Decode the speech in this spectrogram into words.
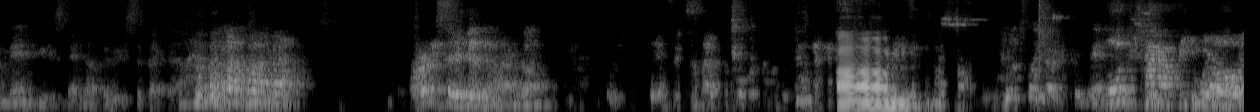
commanded you to stand up. Maybe just sit back down. Um, Look happy, Will.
